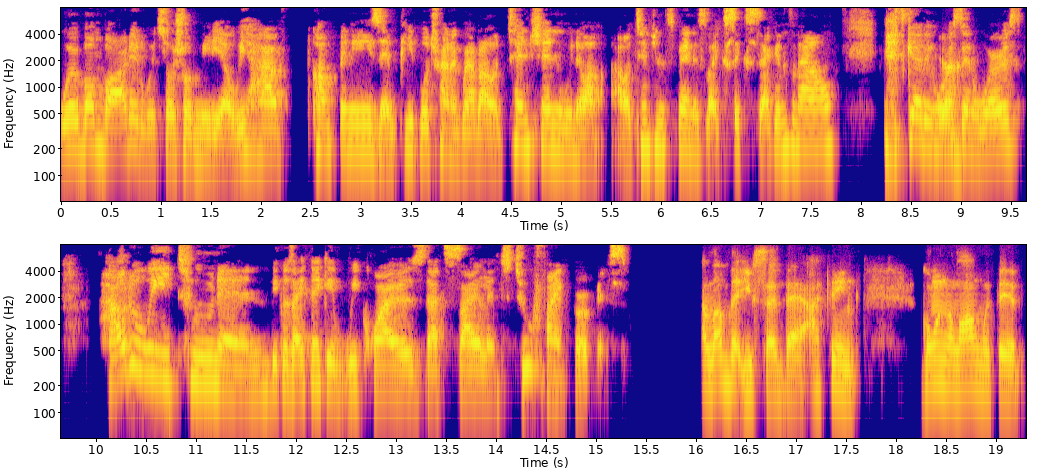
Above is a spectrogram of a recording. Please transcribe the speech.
we're bombarded with social media. We have companies and people trying to grab our attention. We know our, our attention span is like six seconds now. It's getting worse yeah. and worse. How do we tune in? Because I think it requires that silence to find purpose. I love that you said that. I think going along with it,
